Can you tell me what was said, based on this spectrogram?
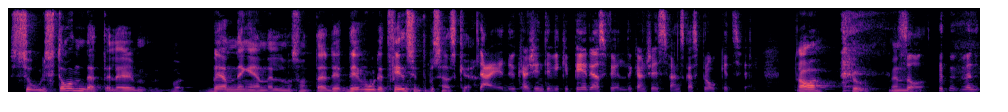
solståndet eller vändningen eller något sånt där. Det, det ordet finns inte på svenska. Nej, det kanske inte är Wikipedias fel, det kanske är svenska språkets fel. Ja, jo, men Så. Men,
